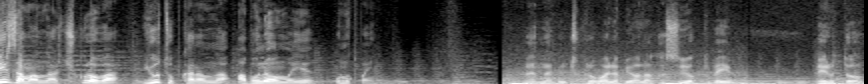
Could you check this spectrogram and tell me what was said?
Bir Zamanlar Çukurova YouTube kanalına abone olmayı unutmayın. Mehmet'in Çukurova'yla bir alakası yok ki beyim. Beyrut'ta o.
